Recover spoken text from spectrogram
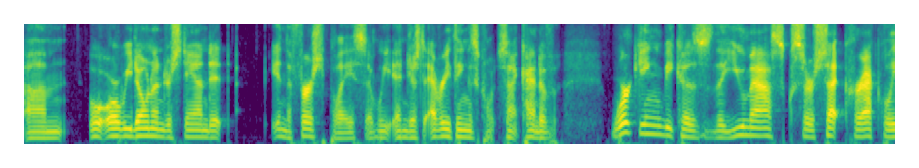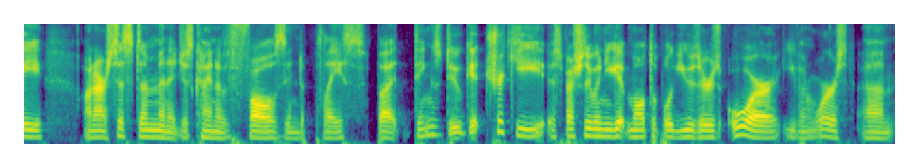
um, or, or we don't understand it in the first place, and we and just everything's kind of working because the UMasks are set correctly on our system and it just kind of falls into place. But things do get tricky, especially when you get multiple users or even worse, um,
